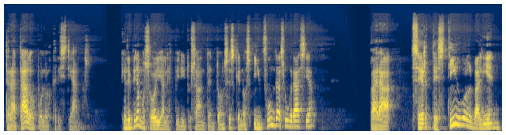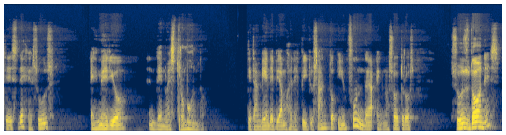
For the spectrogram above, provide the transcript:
tratado por los cristianos. Que le pidamos hoy al Espíritu Santo entonces que nos infunda su gracia para ser testigos valientes de Jesús en medio de nuestro mundo. Que también le pidamos al Espíritu Santo infunda en nosotros sus dones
